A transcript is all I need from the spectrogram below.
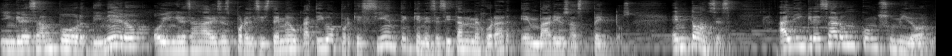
ingresan por dinero o ingresan a veces por el sistema educativo porque sienten que necesitan mejorar en varios aspectos. Entonces, al ingresar un consumidor,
